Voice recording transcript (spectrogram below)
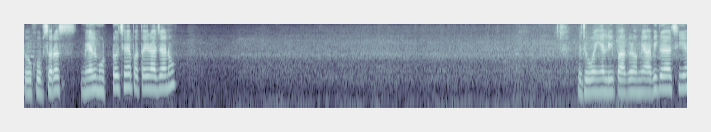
તો ખૂબ સરસ મહેલ મોટો છે પતઈ રાજાનો. તો જો અહીંયા લીપ આગળ અમે આવી ગયા છીએ.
